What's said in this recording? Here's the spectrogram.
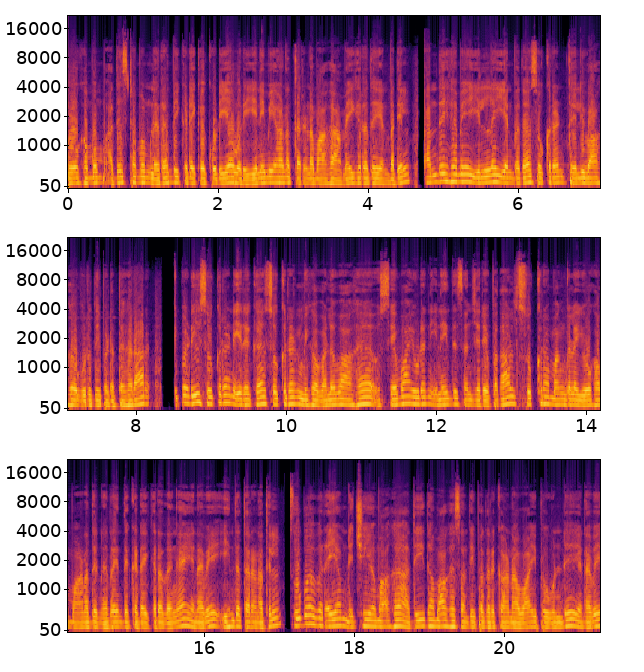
யோகமும் அதிர்ஷ்டமும் நிரம்பி கிடைக்கக்கூடிய ஒரு இனிமையான தருணமாக அமைகிறது என்பதில் சந்தேகமே இல்லை என்பதை சுக்கரன் தெளிவாக உறுதிப்படுத்துகிறார். இப்படி சுக்கரன் இருக்க சுக்கரன் மிக வலுவாக செவ்வாயுடன் இணைந்து சஞ்சரிப்பதால் சுக்கர மங்கள யோகமானது நிறைந்து கிடைக்கிறதுங்க. எனவே இந்த தருணத்தில் சுப விரயம் நிச்சயமாக அதீதமாக சந்திப்பதற்கான வாய்ப்பு உண்டு. எனவே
